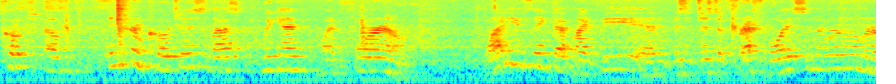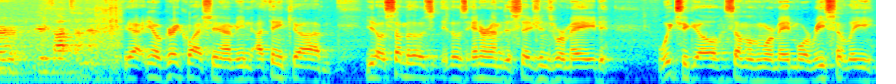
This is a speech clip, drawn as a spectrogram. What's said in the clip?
Coach, um, interim coaches last weekend went 4 0. Why do you think that might be, and is it just a fresh voice in the room, or your thoughts on that? Yeah, you know, great question. I mean, I think um, you know some of those those interim decisions were made weeks ago. Some of them were made more recently.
